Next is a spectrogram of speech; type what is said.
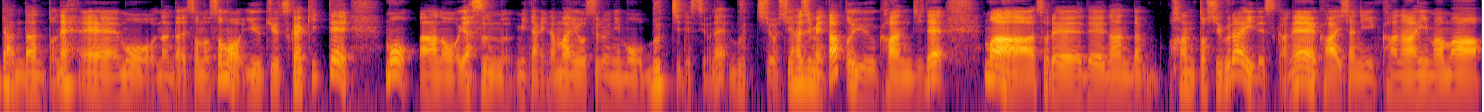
だんだんとね、えー、もうなんだそもそも有給使い切ってもうあの休むみたいなまあ要するにもうブッチですよね。ブッチをし始めたという感じでまあそれでなんだ半年ぐらいですかね会社に行かないまま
